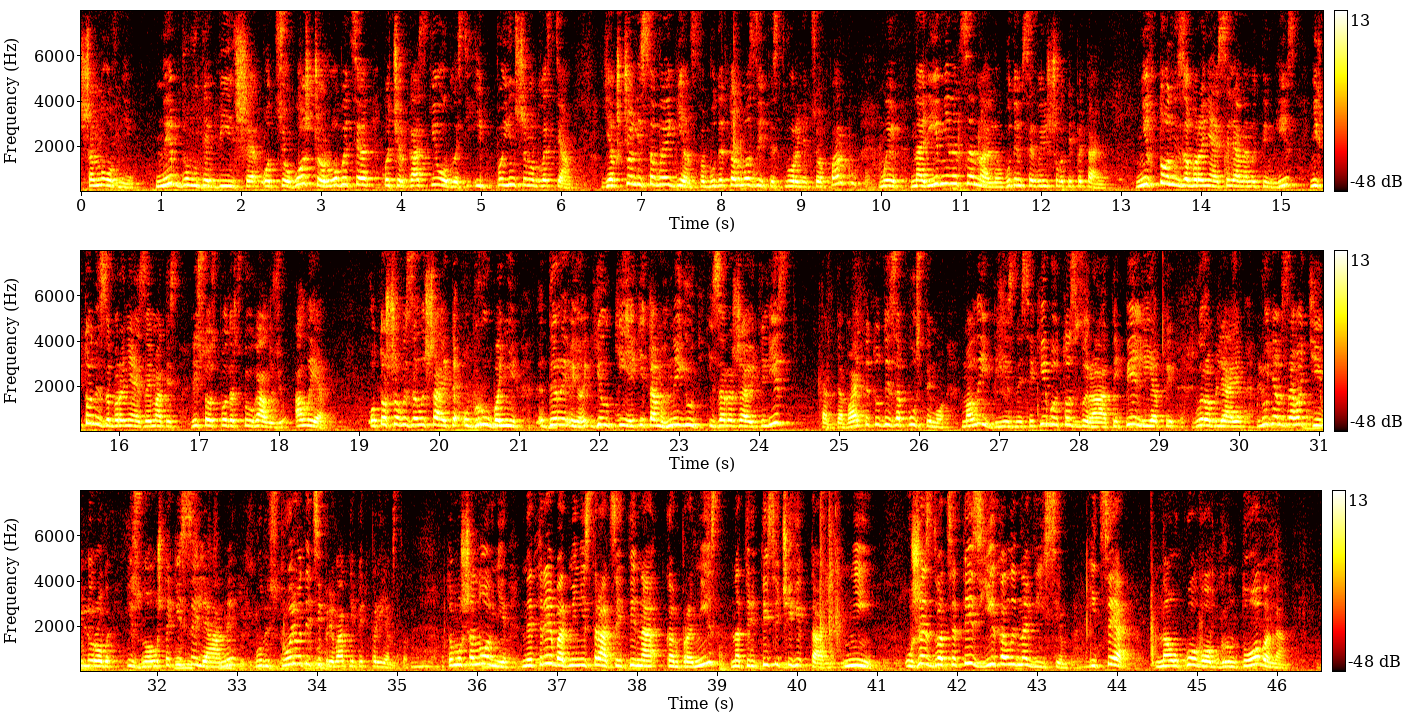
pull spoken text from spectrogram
Шановні, не буде більше от цього, що робиться по Черкаській області і по іншим областям. Якщо лісове агентство буде тормозити створення цього парку, ми на рівні національному будемо це вирішувати питання. Ніхто не забороняє селянам іти в ліс, ніхто не забороняє займатися лісогосподарською галузю, але ото, що ви залишаєте обрубані гілки, які там гниють і заражають ліс, так давайте туди запустимо малий бізнес, який буде то збирати, пілети виробляє, людям заготівлю робить. І знову ж таки селяни будуть створювати ці приватні підприємства. Тому, шановні, не треба адміністрації йти на компроміс на 3 тисячі гектарів. Ні. Уже з 20 з'їхали на 8. І це науково обґрунтована,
